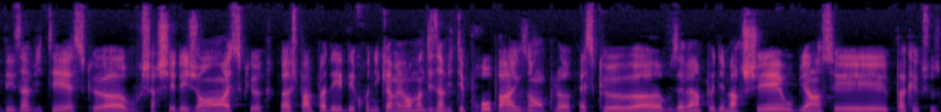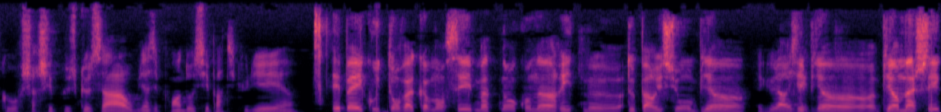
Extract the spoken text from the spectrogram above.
des, invités, est-ce que vous des gens? Est-ce que euh, je parle pas des, des chroniqueurs, mais vraiment des invités pros, par exemple. Est-ce que euh, vous avez un peu démarché, ou bien c'est pas quelque chose que vous recherchez plus que ça, ou bien c'est pour un dossier particulier? Eh ben écoute, on va commencer maintenant qu'on a un rythme de parution bien qui est régularisé bien bien mâché.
